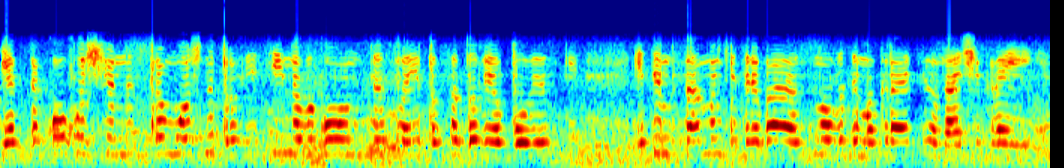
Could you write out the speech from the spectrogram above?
як такого, що не спроможне професійно виконувати свої посадові обов'язки і тим самим підриває основи демократії у нашій країні.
